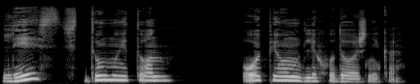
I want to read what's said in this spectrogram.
Лесть, думает он, опиум для художника.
